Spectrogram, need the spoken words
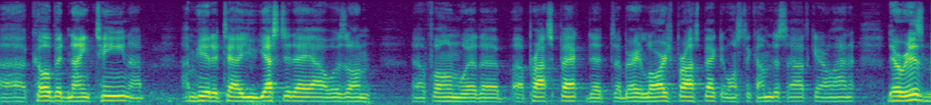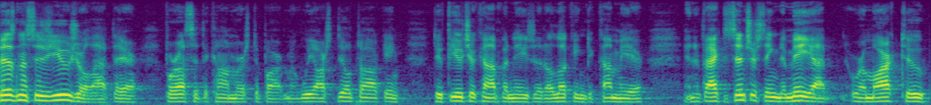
uh, COVID-19. I- I'm here to tell you, yesterday I was on a phone with a a prospect, that's a very large prospect that wants to come to South Carolina. There is business as usual out there for us at the Commerce Department. We are still talking to future companies that are looking to come here. And in fact, it's interesting to me, I remarked to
